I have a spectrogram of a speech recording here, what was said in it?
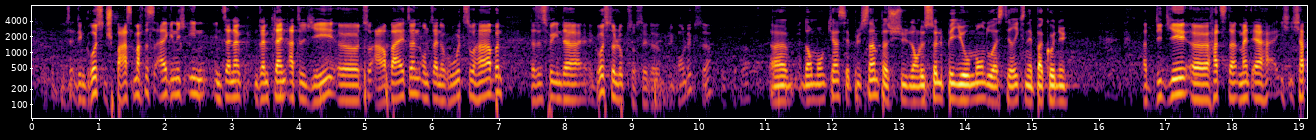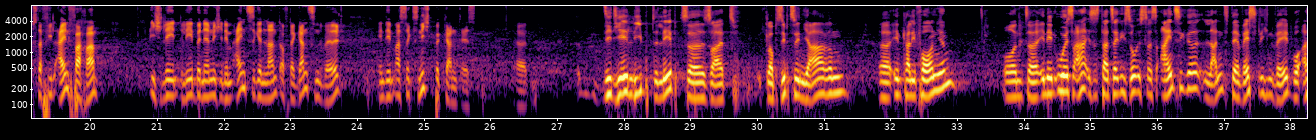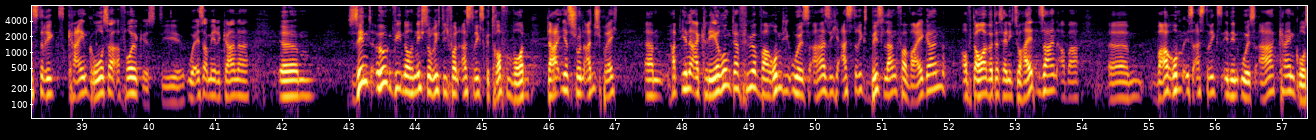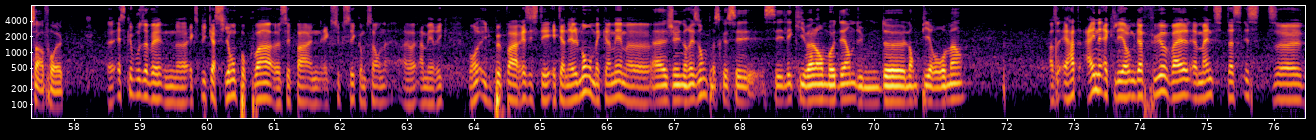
den größten Spaß macht es eigentlich, in, in, seiner, in seinem kleinen Atelier äh, zu arbeiten und seine Ruhe zu haben. Das ist für ihn der größte Luxus, c'est le plus grand luxe. Euh, dans mon cas, c'est plus simple parce que je suis dans le seul pays au monde où Astérix n'est pas connu. Didier äh, hat's da, meint er, ich, ich habe es da viel einfacher. Ich le lebe nämlich in dem einzigen Land auf der ganzen Welt, in dem Asterix nicht bekannt ist. Äh, Didier liebt, lebt äh, seit, ich glaube, 17 Jahren äh, in Kalifornien. Und äh, in den USA ist es tatsächlich so, ist das einzige Land der westlichen Welt, wo Asterix kein großer Erfolg ist. Die US-Amerikaner ähm, sind irgendwie noch nicht so richtig von Asterix getroffen worden. Da ihr es schon ansprecht, ähm, habt ihr eine Erklärung dafür, warum die USA sich Asterix bislang verweigern? Auf Dauer wird das ja nicht zu halten sein, aber ähm, warum ist Asterix in den USA kein großer Erfolg? Euh, Est-ce que vous avez une euh, explication pourquoi euh, c'est pas un succès comme ça en Amérique? Bon, il ne peut pas résister éternellement, mais quand même. euh, J'ai une raison parce que c'est l'équivalent moderne du- de l'Empire romain. also er hat eine Erklärung dafür, weil er meint, das ist äh,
